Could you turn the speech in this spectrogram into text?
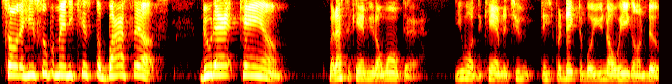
So that he's Superman, he kissed the biceps. Do that, Cam. But that's the Cam you don't want there. You want the Cam that you he's predictable, you know what he gonna do.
